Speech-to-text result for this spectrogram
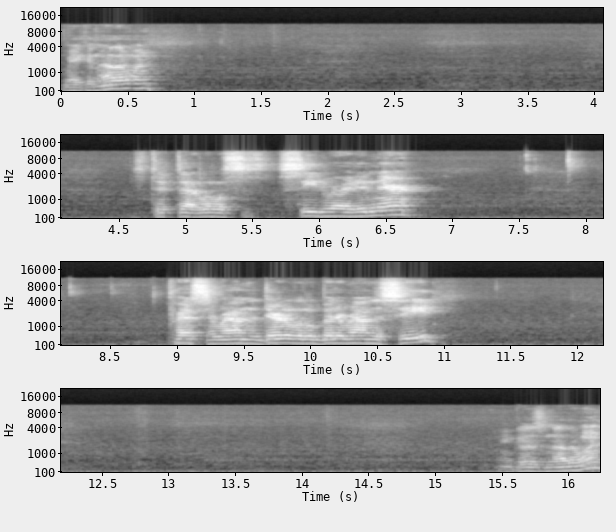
Make another one. Stick that little seed right in there. Press around the dirt a little bit around the seed. There goes another one.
